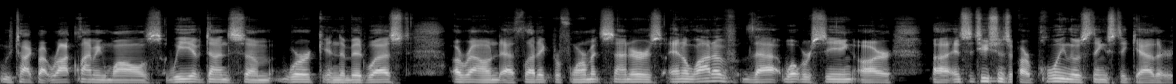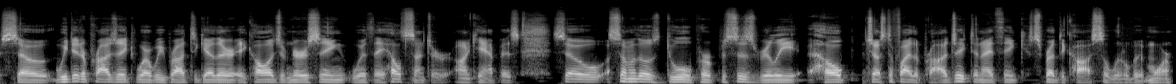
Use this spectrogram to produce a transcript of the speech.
we've talked about rock climbing walls. We have done some work in the Midwest around athletic performance centers. And a lot of that, what we're seeing are uh, institutions are pulling those things together. So we did a project where we brought together a college of nursing with a health center on campus. So some of those dual purposes really help justify the project and I think spread the costs a little bit more.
